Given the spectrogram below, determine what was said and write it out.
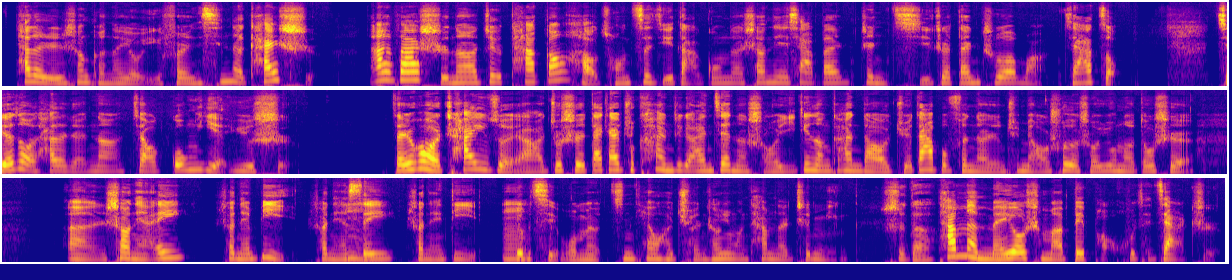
她的人生可能有一份新的开始。案发时呢，这个她刚好从自己打工的商店下班，正骑着单车往家走，劫走她的人呢叫宫野御史。在这块我插一嘴啊，就是大家去看这个案件的时候，一定能看到绝大部分的人去描述的时候用的都是，嗯，少年 A、少年 B、少年 C、少年 D。对不起，我们今天会全程用他们的真名。是的，他们没有什么被保护的价值。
